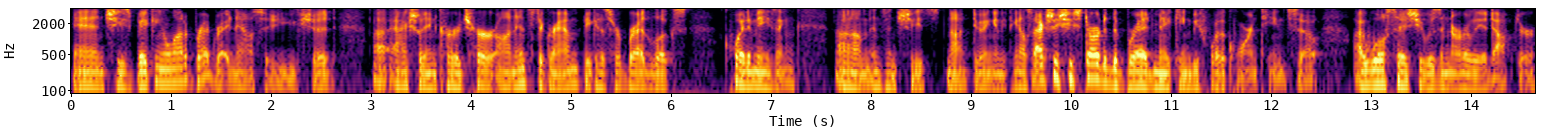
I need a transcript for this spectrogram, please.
and she's baking a lot of bread right now. So you should uh, actually encourage her on Instagram because her bread looks quite amazing. Um, and since she's not doing anything else, actually, she started the bread making before the quarantine. So I will say she was an early adopter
